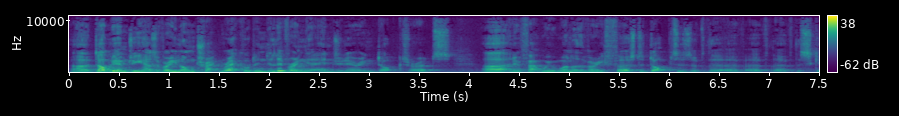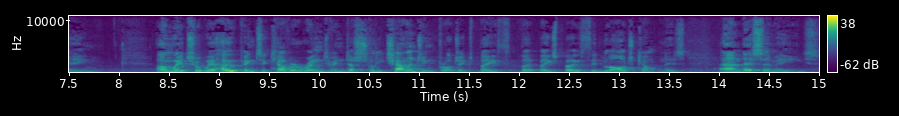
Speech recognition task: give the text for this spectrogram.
Uh, WMG has a very long track record in delivering engineering doctorates, uh, and in fact, we were one of the very first adopters of the, of, of, of the scheme. And we're, we're hoping to cover a range of industrially challenging projects based, based both in large companies and SMEs.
